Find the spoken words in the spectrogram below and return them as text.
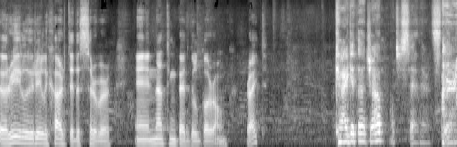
uh, really, really hard at the server and nothing bad will go wrong, right? can I get that job? I'll just stay there and stare.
